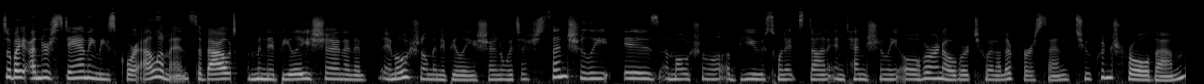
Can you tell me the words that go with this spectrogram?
So, by understanding these core elements about manipulation and emotional manipulation, which essentially is emotional abuse when it's done intentionally over and over to another person to control them,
